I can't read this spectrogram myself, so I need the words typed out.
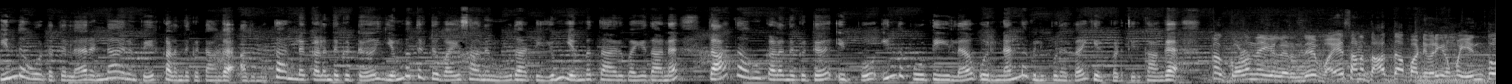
இந்த ஓட்டத்துல ரெண்டாயிரம் பேர் கலந்து கலந்துக்கிட்டாங்க. அது மொத்தான்ல கலந்துக்கிட்டு எண்பத்தெட்டு வயசான மூதாட்டியும் எண்பத்தாறு வயதான தாத்தாவும் கலந்துக்கிட்டு இப்போ இந்த போட்டியில ஒரு நல்ல விழிப்புணர்வை ஏற்படுத்தியிருக்காங்க. குழந்தைகள் இருந்து வயசான தாத்தா பாட்டி வரைக்கும் ரொம்ப எந்தோ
